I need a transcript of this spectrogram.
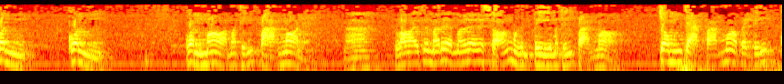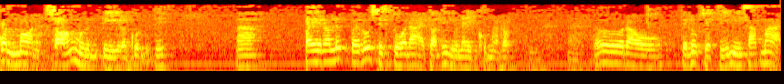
ก้นก้น ก้นหม้อมาถึงปากหม้อเนี่ย ลอยขึ้นมาเรื่อยมาเรื่อยสองหมื่นปีมาถึงปากหม้อจมจากปากหม้อไปถึงก้นหม้อสองหมื่นปีละคุณดิไประลึกไปรู้สึกตัวได้ตอนที่อยู่ในคุมนรกเออเราเป็นลูกเศรษฐีมีทรัพย์มาก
